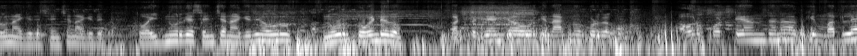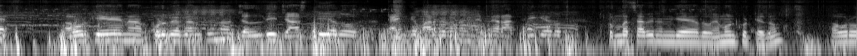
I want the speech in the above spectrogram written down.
ಲೋನ್ ಆಗಿದೆ ಸೆಂಕ್ಷನ್ ಆಗಿದೆ. ಸೊ ಐದುನೂರಿಗೆ ಸೆಂಕ್ಷನ್ ಆಗಿದೆ. ಅವರು ನೂರು ತೊಗೊಂಡಿದ್ದು ಬಟ್ ಪ್ರೆಸೆಂಟ್ ಅವ್ರಿಗೆ ನಾಲ್ಕುನೂರು ಕೊಡಬೇಕು. ಅವ್ರು ಕೊಟ್ಟೆ ಅಂತನ ಅದಕ್ಕೆ ಮೊದಲೇ ಅವ್ರಿಗೆ ನಾ ಕೊಡ್ಬೇಕಂತ ಜಲ್ದಿ ಜಾಸ್ತಿ ಅದು ಟೈಮ್ಗೆ ಮಾಡ್ಬೇಕಂದ್ರೆ ನಿನ್ನೆ ರಾತ್ರಿಗೆ ಅದು ತೊಂಬತ್ತು ಸಾವಿರ ನನಗೆ ಅದು ಅಮೌಂಟ್ ಕೊಟ್ಟಿದ್ದು. ಅವರು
